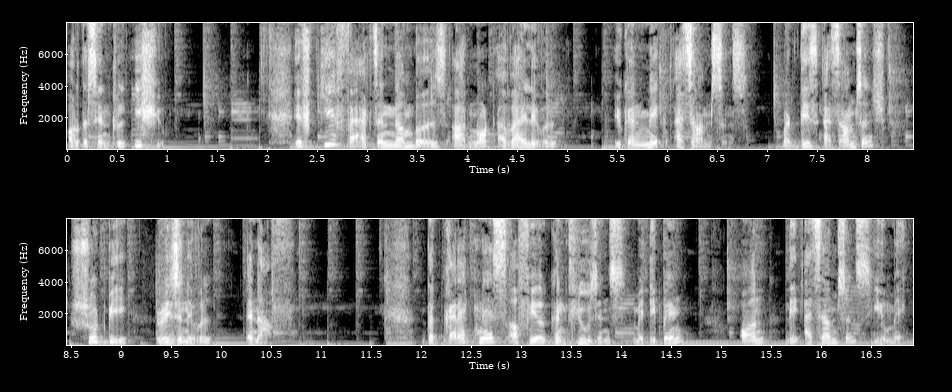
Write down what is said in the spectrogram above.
or the central issue. If key facts and numbers are not available, you can make assumptions, but these assumptions should be reasonable enough. The correctness of your conclusions may depend on the assumptions you make.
